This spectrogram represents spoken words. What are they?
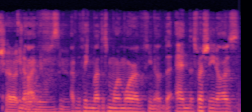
Shout out You know, I've, 2021. yeah. I've been thinking about this more and more of you know the end, especially you know as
